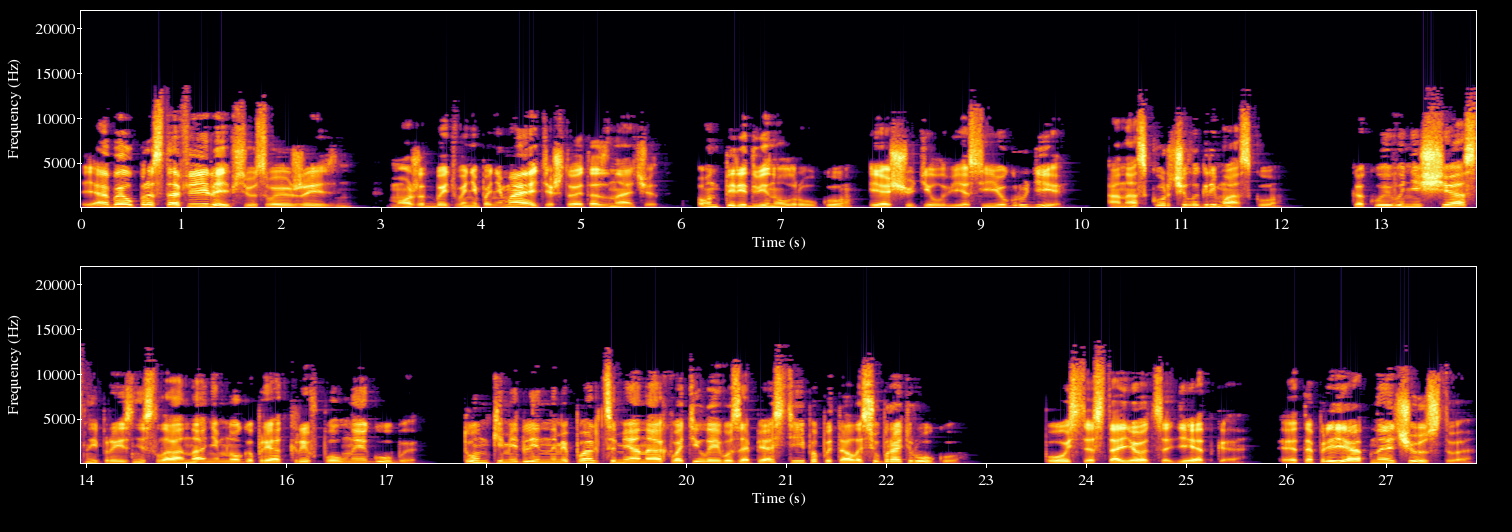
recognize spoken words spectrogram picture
«Я был простофилей всю свою жизнь. Может быть, вы не понимаете, что это значит?» Он передвинул руку и ощутил вес ее груди. Она скорчила гримаску. «Какой вы несчастный!» — произнесла она, немного приоткрыв полные губы. Тонкими длинными пальцами она охватила его запястье и попыталась убрать руку. «Пусть остается, детка. Это приятное чувство».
